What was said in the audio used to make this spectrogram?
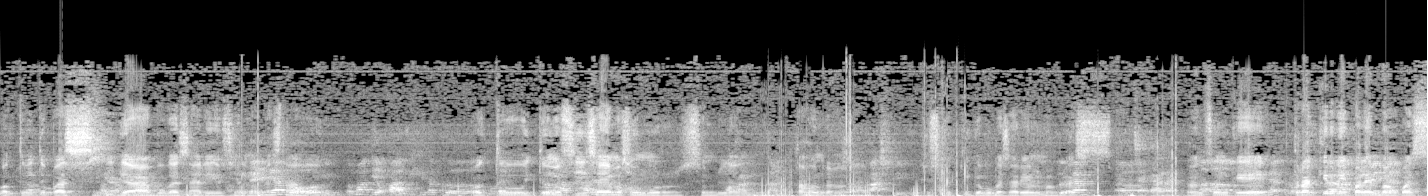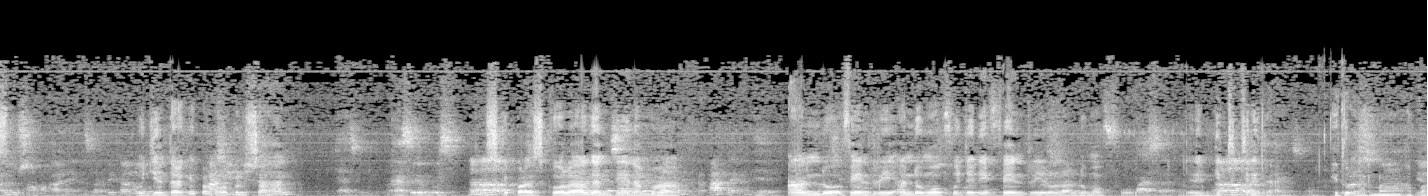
Waktu itu pas Liga Bogasari usia 16 tahun. Waktu itu masih saya masih umur 9 tahun kalau salah. Terus ke Liga Bogasari yang 15. Langsung ke terakhir di Palembang pas ujian terakhir pas mau perusahaan. Terus kepala sekolah ganti nama Ando Fenri Ando Mofu jadi Fenri Ronaldo Mofu. Jadi begitu cerita. Itu karena apa?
